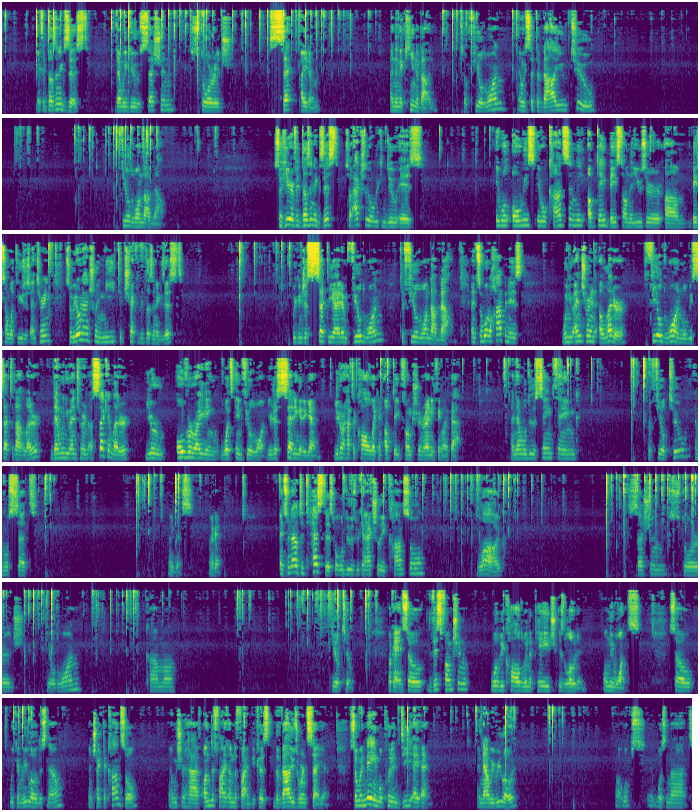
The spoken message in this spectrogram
if it doesn't exist, then we do session storage set item and then the key and the value. So field one, and we set the value to field one dot val. So here, if it doesn't exist, so actually what we can do is it will always, it will constantly update based on the user, um, based on what the user is entering. So we don't actually need to check if it doesn't exist. We can just set the item field one to field one.val. And so what will happen is when you enter in a letter, field one will be set to that letter. Then when you enter in a second letter, you're overwriting what's in field one. You're just setting it again. You don't have to call like an update function or anything like that. And then we'll do the same thing for field two, and we'll set like this. Okay. And so now to test this, what we'll do is we can actually console log session storage field one, comma, field two. Okay, and so this function will be called when the page is loaded, only once. So we can reload this now and check the console, and we should have undefined, undefined, because the values weren't set yet. So in name, we'll put in DAN. And now we reload. Oh, whoops, it was not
